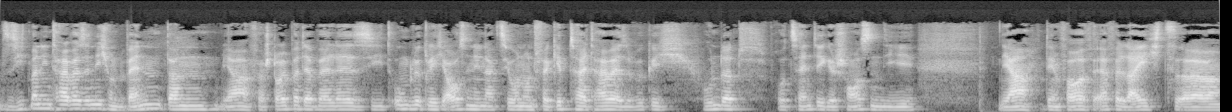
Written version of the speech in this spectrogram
sieht man ihn teilweise nicht und wenn, dann ja, verstolpert der Bälle, sieht unglücklich aus in den Aktionen und vergibt halt teilweise wirklich hundertprozentige Chancen, die ja, den VfR vielleicht äh,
